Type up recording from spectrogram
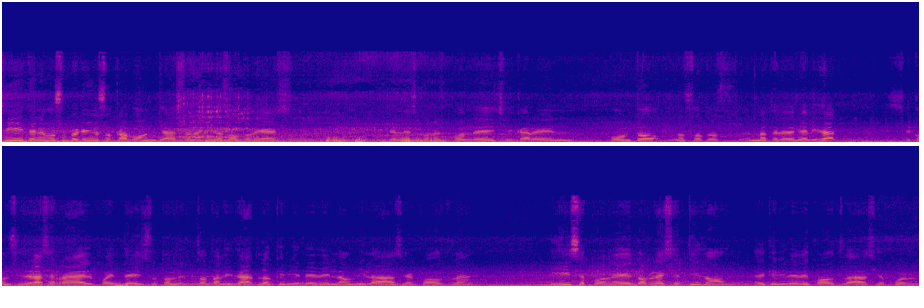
Sí, tenemos un pequeño socavón, ya están aquí las autoridades que les corresponde checar el punto. Nosotros en materia de vialidad se considera cerrar el puente en su totalidad, lo que viene de la Unila hacia Cuautla y se pone en doble sentido el que viene de Cuautla hacia Puebla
